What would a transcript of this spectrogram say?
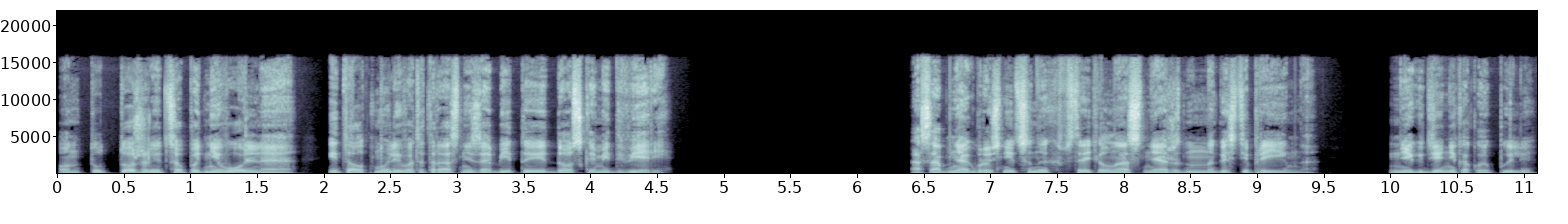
он тут тоже лицо подневольное, и толкнули в этот раз незабитые досками двери. Особняк Брусницыных встретил нас неожиданно гостеприимно. Нигде никакой пыли,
